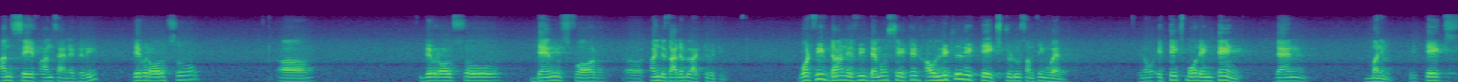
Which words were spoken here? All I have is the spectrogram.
unsafe, unsanitary. They were also uh, they were also dens for uh, undesirable activity. What we've done is we've demonstrated how little it takes to do something well. You know, it takes more intent than money. It takes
